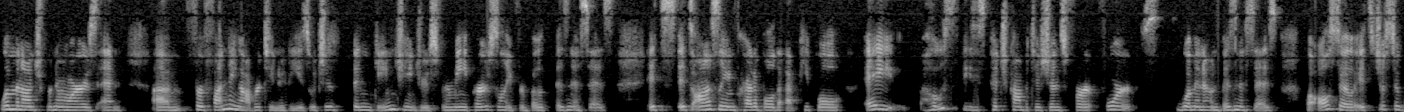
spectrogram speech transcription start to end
women entrepreneurs and um, for funding opportunities, which has been game changers for me personally for both businesses. It's it's honestly incredible that people a host these pitch competitions for for women owned businesses, but also it's just a,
